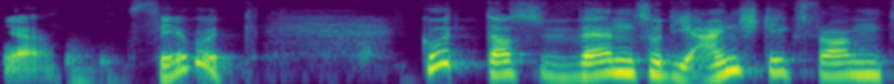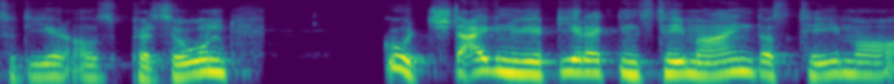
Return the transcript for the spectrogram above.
Ja. Sehr gut. Gut, das wären so die Einstiegsfragen zu dir als Person. Gut, steigen wir direkt ins Thema ein. Das Thema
